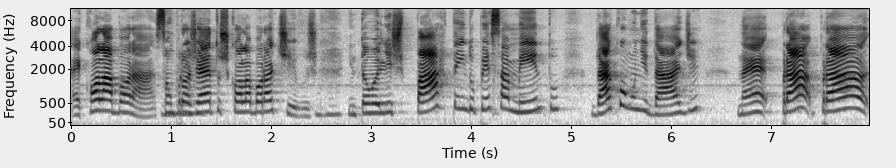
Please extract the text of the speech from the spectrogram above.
é colaborar. São uhum. projetos colaborativos. Uhum. Então, eles partem do pensamento da comunidade né, para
